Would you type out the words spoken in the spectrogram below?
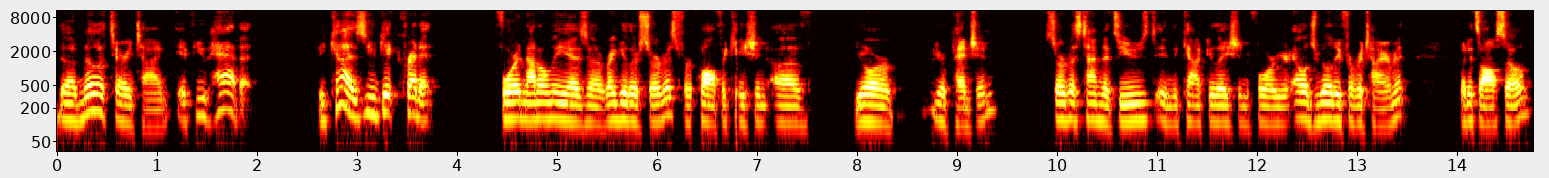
the military time if you have it because you get credit for it not only as a regular service for qualification of your your pension service time that's used in the calculation for your eligibility for retirement but it's also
